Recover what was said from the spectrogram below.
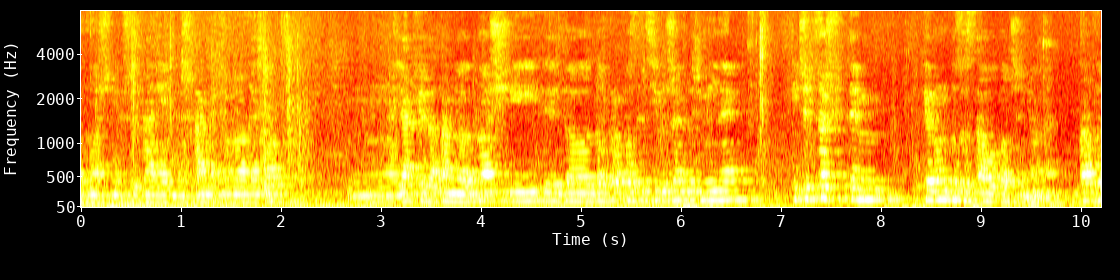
odnośnie przyznania jej mieszkania komunalnego, mm, jak się ta Pani odnosi do, do propozycji Urzędu Gminy i czy coś w tym kierunku zostało poczynione. Bardzo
